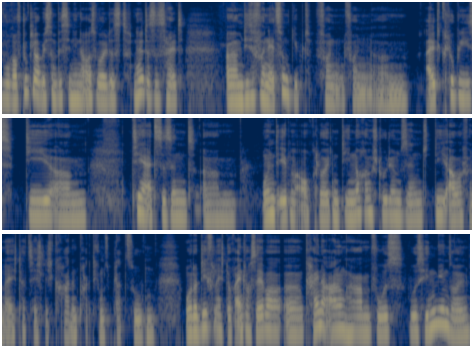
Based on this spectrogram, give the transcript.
worauf du, glaube ich, so ein bisschen hinaus wolltest, ne, dass es halt ähm, diese Vernetzung gibt von, von ähm, Altclubis, die ähm, Tierärzte sind ähm, und eben auch Leuten, die noch im Studium sind, die aber vielleicht tatsächlich gerade einen Praktikumsplatz suchen oder die vielleicht auch einfach selber äh, keine Ahnung haben, wo es, wo es hingehen soll.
